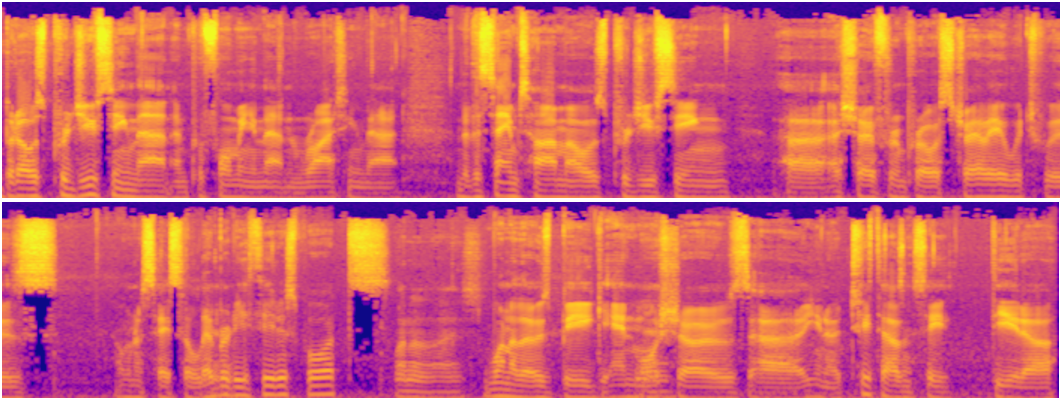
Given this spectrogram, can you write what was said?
But I was producing that and performing in that and writing that, and at the same time, I was producing uh, a show for Impro Australia, which was I want to say Celebrity Theatre Sports One of those. one of those big and more Yeah. shows, uh, you know, 2,000 seat theatre,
